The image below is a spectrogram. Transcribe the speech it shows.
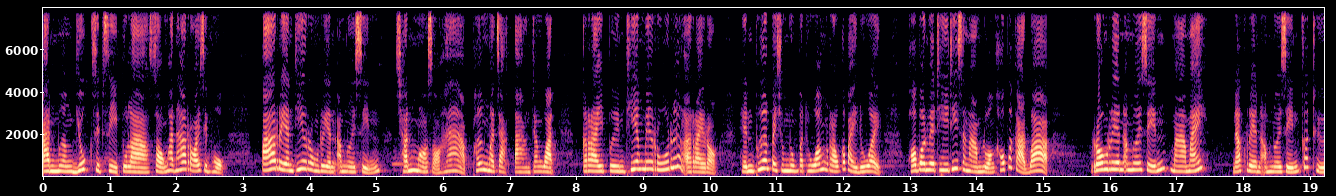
การเมืองยุค 14 ตุลา 2516 ป้าเรียนที่โรงเรียนอำนวยสินชั้นมศ5เพิ่งมาจากต่างจังหวัด ไกลปืนเที่ยงไม่รู้เรื่องอะไรหรอก เห็นเพื่อนไปชุมนุมประท้วงเราก็ไปด้วย พอบนเวทีที่สนามหลวงเขาประกาศว่า โรงเรียนอำนวยสินมาไหมนักเรียนอำนวยสินก็ถือ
